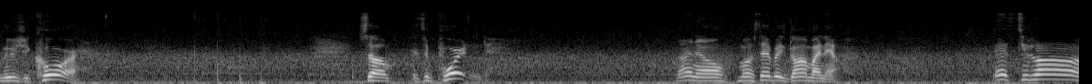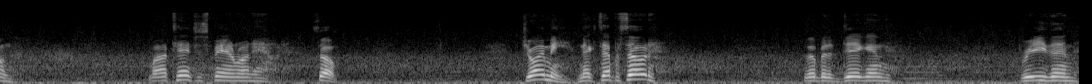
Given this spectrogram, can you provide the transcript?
lose your core. So it's important. I know, most everybody's gone by now. It's too long. My attention span run out. So, join me next episode. A little bit of digging, breathing.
